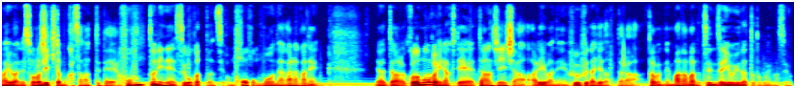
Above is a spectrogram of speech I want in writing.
まあ要はね、その時期とも重なってて、本当にね、すごかったんですよ。もう、もうなかなかね、いや、だから子供とかいなくて、単身者、あるいはね、夫婦だけだったら、多分ね、まだまだ全然余裕だったと思いますよ。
